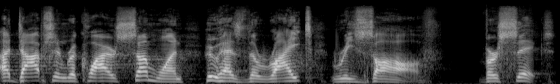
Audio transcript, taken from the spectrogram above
adoption requires someone who has the right resolve. Verse 6.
